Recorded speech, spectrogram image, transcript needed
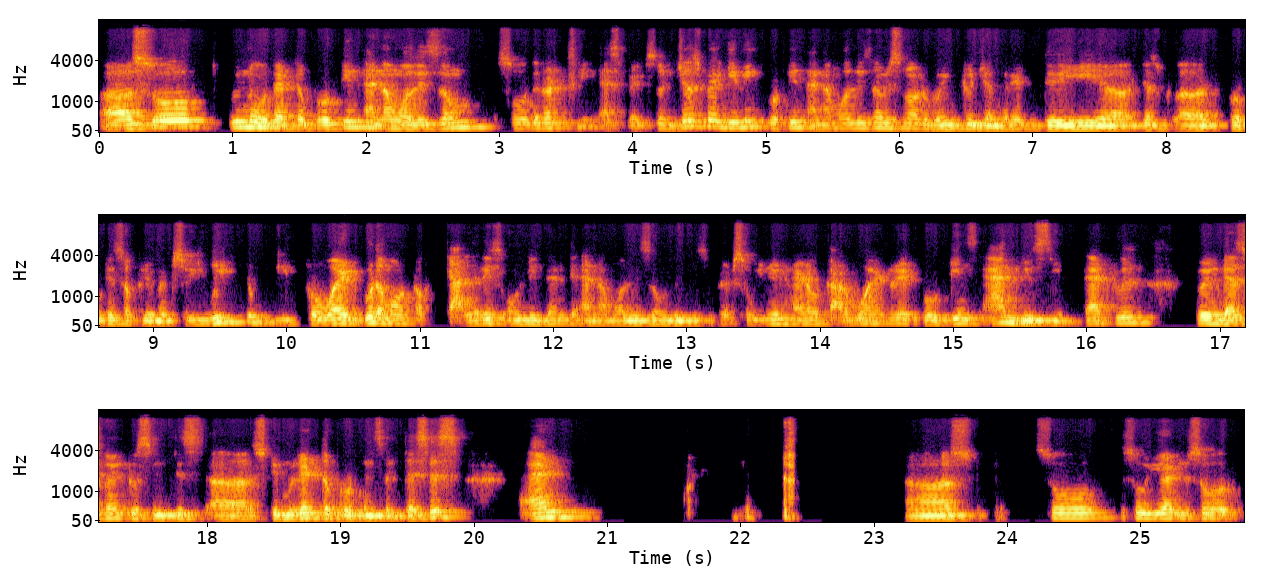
Uh, so we know that the protein anabolism, so there are three aspects. So just by giving protein anabolism is not going to generate the uh, just uh, protein supplement. So you need to provide good amount of calories only then the anabolism will be spread. So we need to have carbohydrate, proteins and leucine. That will, that's going to synthesis, uh, stimulate the protein synthesis. And uh, so, so you have, so,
